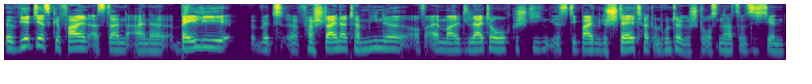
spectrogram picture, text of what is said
Äh, dir jetzt gefallen, als dann eine Bailey mit äh, versteinerter Miene auf einmal die Leiter hochgestiegen ist, die beiden gestellt hat und runtergestoßen hat und sich den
